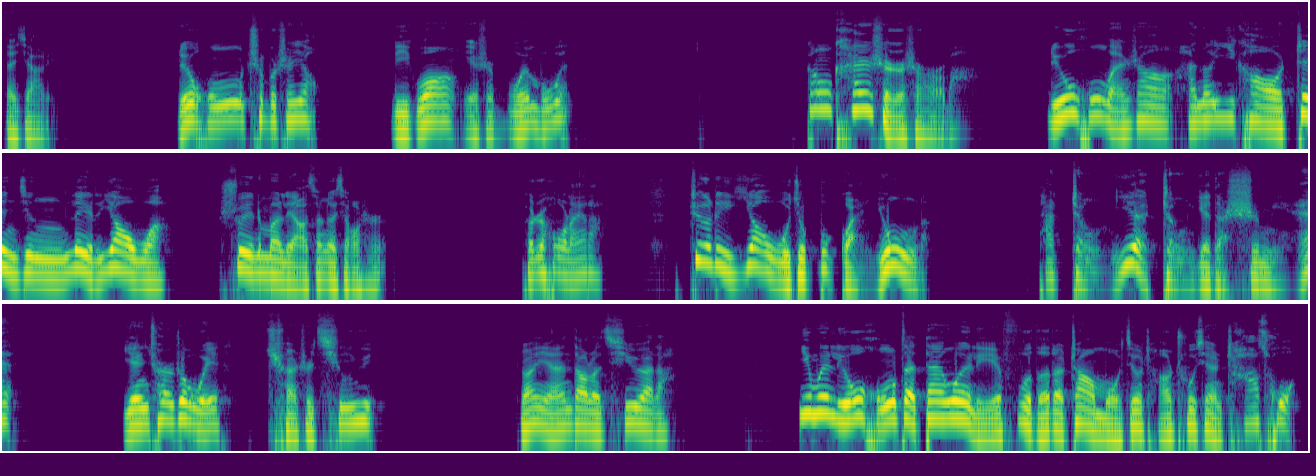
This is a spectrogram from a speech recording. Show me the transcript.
在家里，刘红吃不吃药，李光也是不闻不问。刚开始的时候吧，刘红晚上还能依靠镇静类的药物啊睡那么两三个小时。可是后来呢，这类药物就不管用了，他整夜整夜的失眠，眼圈周围全是青晕。转眼到了七月了。因为刘红在单位里负责的账目经常出现差错，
